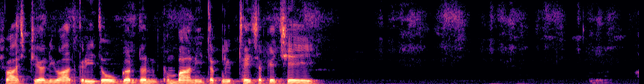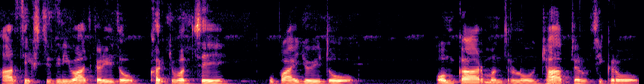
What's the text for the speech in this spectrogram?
સ્વાસ્થ્યની વાત કરીએ તો ગરદન ખંભાની તકલીફ થઈ શકે છે. આર્થિક સ્થિતિની વાત કરીએ તો ખર્ચ વધશે. ઉપાય જોઈએ તો ઓમકાર મંત્રનો જાપ જરૂરથી કરો.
